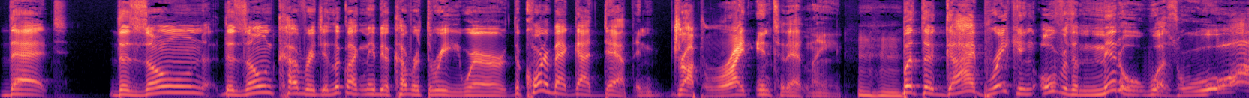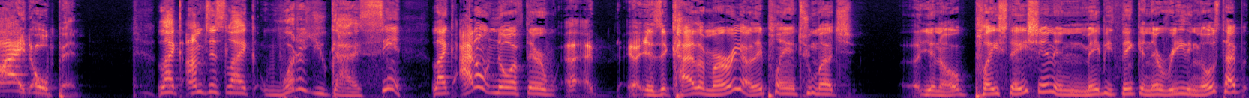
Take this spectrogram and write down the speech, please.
That the zone, the zone coverage, it looked like maybe a cover three where the cornerback got depth and dropped right into that lane. But the guy breaking over the middle was wide open. Like I'm just like, what are you guys seeing? Like I don't know if they're. Uh, is it Kyler Murray? Are they playing too much? uh, You know, PlayStation and maybe thinking they're reading those type. Of,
